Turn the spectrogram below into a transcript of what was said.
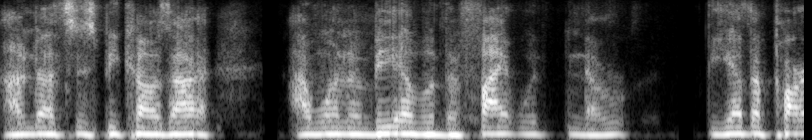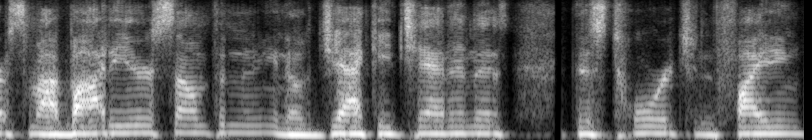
I don't just because I I want to be able to fight with you know the other parts of my body or something. You know, Jackie Chan in this this torch and fighting.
